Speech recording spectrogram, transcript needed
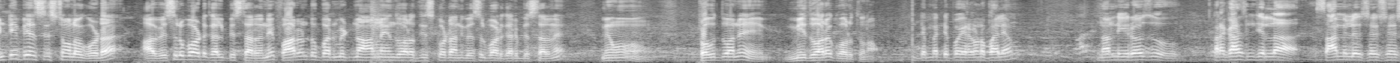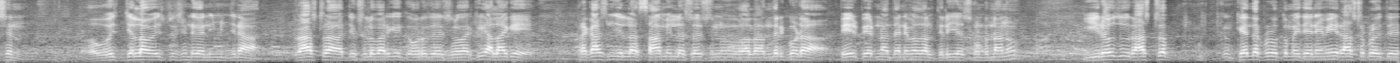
ఎన్టీపీఎస్ సిస్టంలో కూడా ఆ వెసులుబాటు కల్పిస్తారని ఫారెన్ టు పర్మిట్ను ఆన్లైన్ ద్వారా తీసుకోవడానికి వెసులుబాటు కల్పిస్తారని మేము ప్రభుత్వాన్ని మీ ద్వారా కోరుతున్నాం. టింబర్ డిపో నన్ను ఈరోజు ప్రకాశం జిల్లా సామిల్ అసోసియేషన్ వైస్ జిల్లా వైస్ ప్రెసిడెంట్గా నియమించిన రాష్ట్ర అధ్యక్షుల వారికి గౌరవ అధ్యక్షుల వారికి అలాగే ప్రకాశం జిల్లా సామిల్ అసోసియేషన్ వాళ్ళందరికీ కూడా పేరు పేరున ధన్యవాదాలు తెలియజేసుకుంటున్నాను. ఈరోజు రాష్ట్ర కేంద్ర ప్రభుత్వం అయితేనేమి రాష్ట్ర ప్రభుత్వం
